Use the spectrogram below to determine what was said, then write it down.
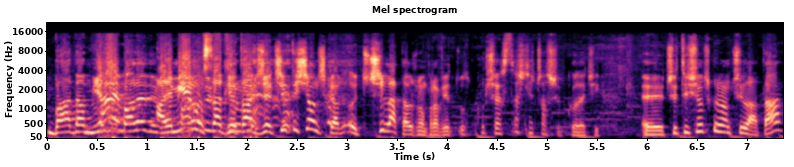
Badam, Miałem, baleny, ale miałem ostatnio tak, że trzy tysiączka, o, trzy lata już mam prawie, kurczę, jak strasznie czas szybko leci. E, Trzy tysiączka mam trzy lata,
